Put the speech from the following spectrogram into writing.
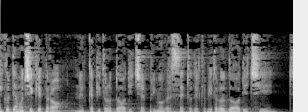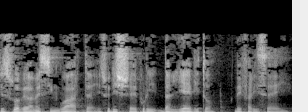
Ricordiamoci che però nel capitolo 12, al primo versetto del capitolo 12, Gesù aveva messo in guardia i suoi discepoli dal lievito dei farisei,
